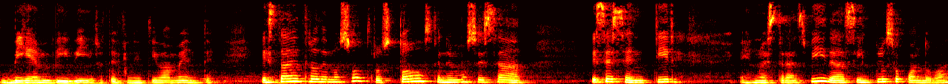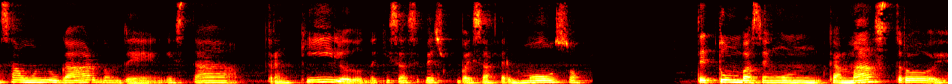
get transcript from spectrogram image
bien vivir definitivamente está dentro de nosotros. Todos tenemos esa, ese sentir en nuestras vidas, incluso cuando vas a un lugar donde está tranquilo, donde quizás ves un paisaje hermoso, te tumbas en un camastro, eh,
